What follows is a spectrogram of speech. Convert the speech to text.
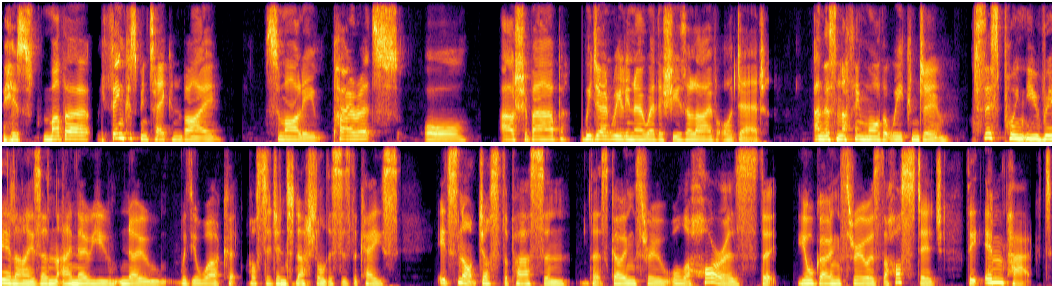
His mother, we think, has been taken by Somali pirates or Al Shabaab. We don't really know whether she's alive or dead. And there's nothing more that we can do. To this point, you realise, and I know you know with your work at Hostage International, this is the case. It's not just the person that's going through all the horrors that you're going through as the hostage, the impact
